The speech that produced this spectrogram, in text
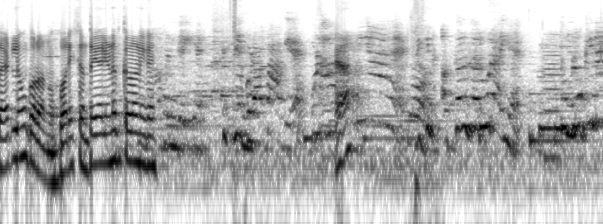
તો એટલે શું કરવાનું પરીક્ષાની તૈયારી નથી કરવાની કઈ बन गई है इसलिए बुढ़ापा आ गया है बुढ़ापा हैं? नहीं आया है लेकिन अक्ल जरूर आई है तुम लोग की ना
